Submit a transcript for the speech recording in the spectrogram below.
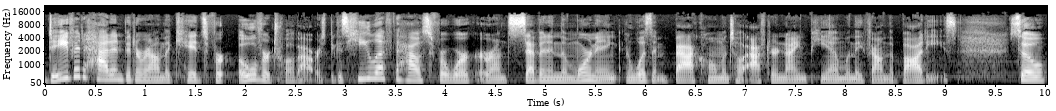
David hadn't been around the kids for over 12 hours because he left the house for work around 7 in the morning and wasn't back home until after 9 p.m. when they found the bodies. So,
